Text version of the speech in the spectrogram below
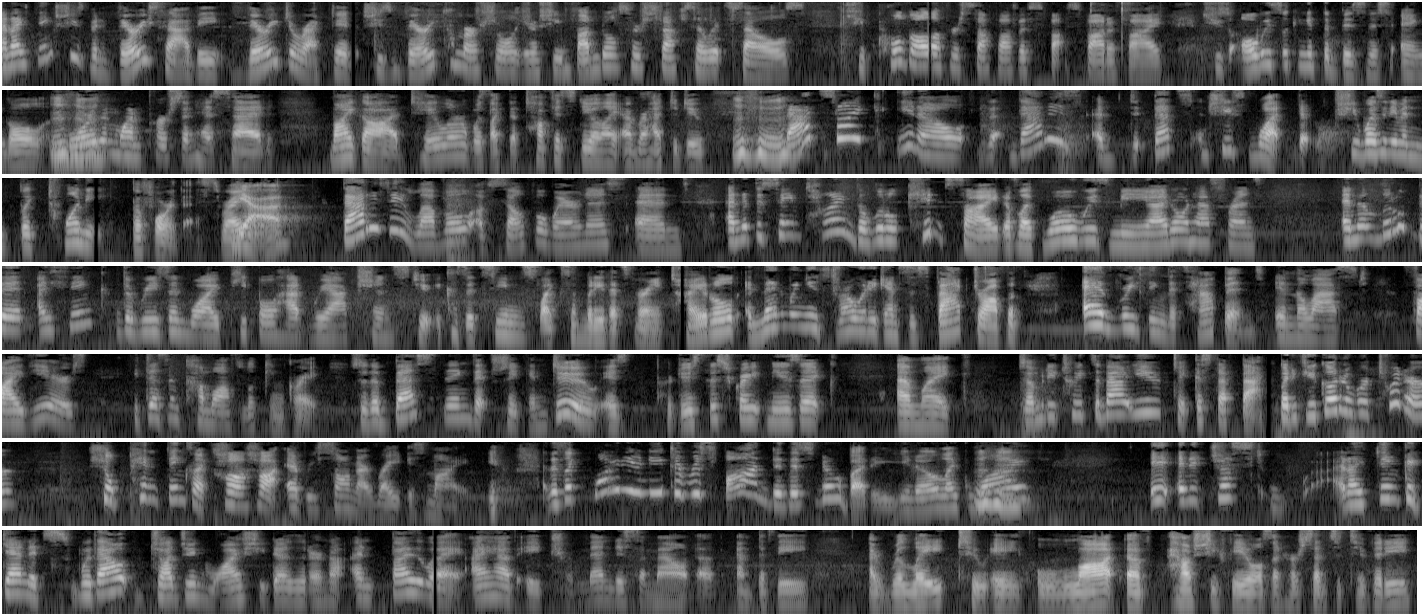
And I think she's been very savvy, very directed. She's very commercial. You know, she bundles her stuff so it sells. She pulled all of her stuff off of Spotify. She's always looking at the business angle. More than one person has said, my God, Taylor was like the toughest deal I ever had to do. hmm That's like, you know, th- that is, a, that's, and she's what? She wasn't even like 20 before this, right? Yeah. That is a level of self-awareness and and at the same time the little kid side of like woe is me i don't have friends. And a little bit i think the reason why people had reactions to because it seems like somebody that's very entitled and then when you throw it against this backdrop of everything that's happened in the last five years it doesn't come off looking great. So the best thing that she can do is produce this great music and like somebody tweets about you take a step back. But if you go to her twitter she'll pin things like ha ha every song i write is mine. And it's like why do you need to respond to this nobody? You know like mm-hmm. why? It, and it just and i think again it's without judging why she does it or not. And by the way i have a tremendous amount of empathy. I relate to a lot of how she feels and her sensitivity.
